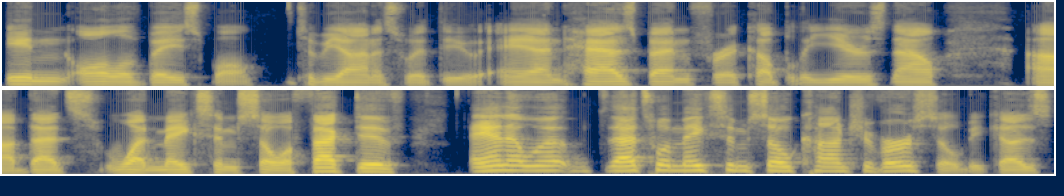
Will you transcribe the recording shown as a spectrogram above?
in all of baseball, to be honest with you, and has been for a couple of years now. Uh, that's what makes him so effective, and that, that's what makes him so controversial because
